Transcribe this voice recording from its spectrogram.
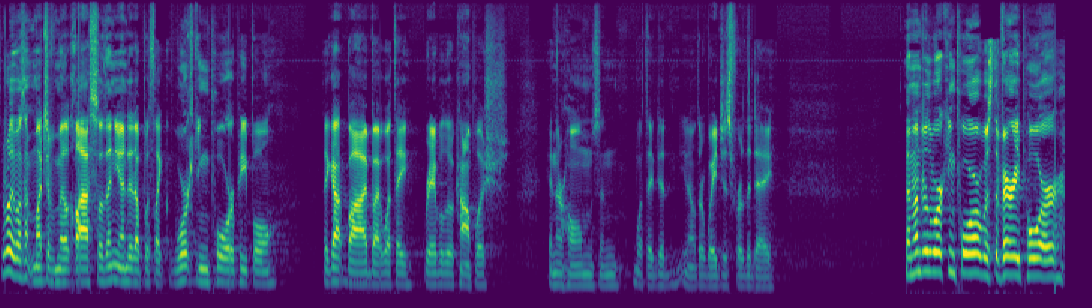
There really wasn't much of a middle class, so then you ended up with like working poor people. They got by by what they were able to accomplish. In their homes and what they did, you know, their wages for the day. Then under the working poor was the very poor,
